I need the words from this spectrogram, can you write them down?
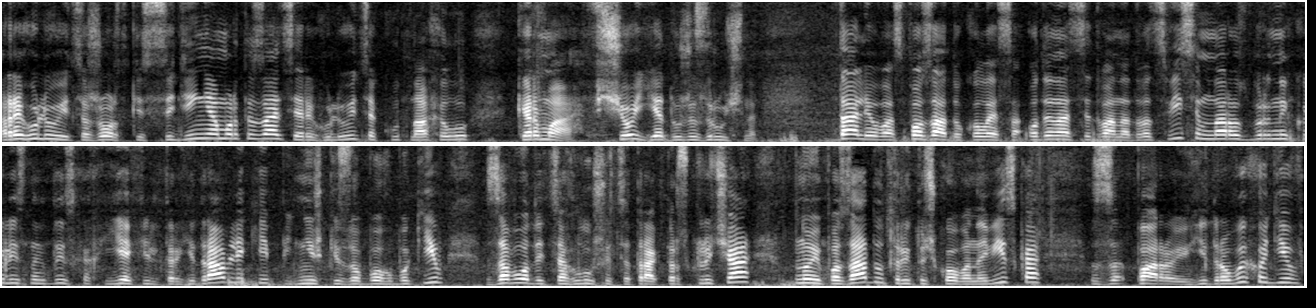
Регулюється жорсткість сидіння амортизації, регулюється кут нахилу керма, що є дуже зручно. Далі у вас позаду колеса 11,2 на 28 на розбірних колісних дисках. Є фільтр гідравліки, підніжки з обох боків. Заводиться, глушиться трактор з ключа. Ну і позаду триточкова навіска з парою гідровиходів.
